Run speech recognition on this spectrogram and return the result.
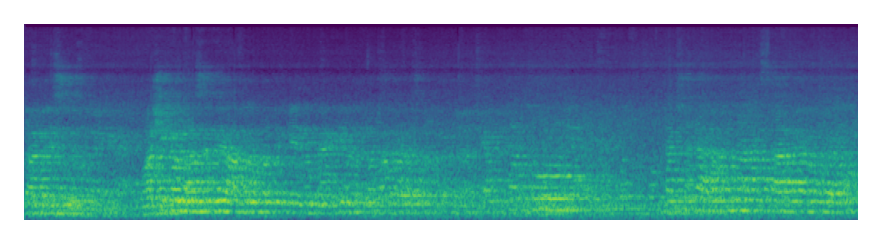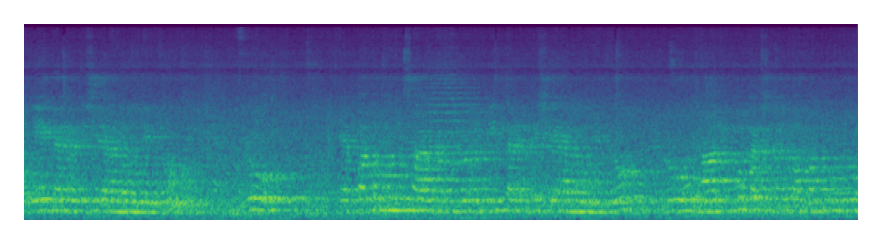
ದಾಖಲಿಸಿದರು ವಾರ್ಷಿಕ ಮಹಾಸಭೆಯ ಆಹ್ವಾನ ಪತ್ರಿಕೆಯನ್ನು ಬ್ಯಾಂಕಿನ ಎಪ್ಪತ್ತು ಲಕ್ಷದ ಅರವತ್ನಾಲ್ಕು ಸಾವಿರ ಏಕ ಶೇರನ್ನು ಹೊಂದಿದ್ದು ಎಪ್ಪತ್ತೊಂಬತ್ತು ಸಾವಿರದ ಬಿ ಶೇರನ್ನು ಹೊಂದಿದ್ದು ನಾಲ್ಕು ಲಕ್ಷದ ತೊಂಬತ್ಮೂರು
